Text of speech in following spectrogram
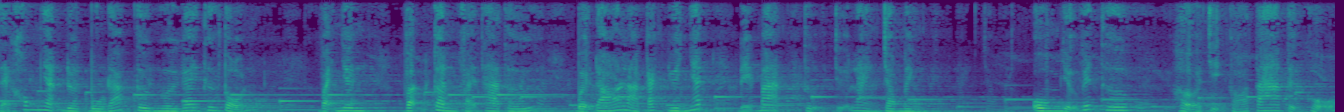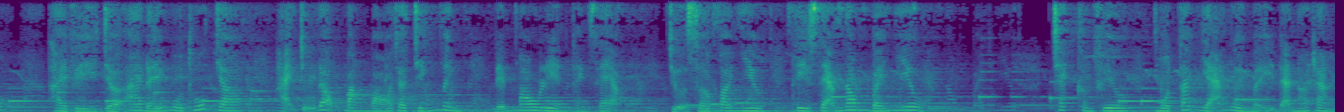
sẽ không nhận được bù đắp từ người gây thương tổn. Vậy nhưng vẫn cần phải tha thứ bởi đó là cách duy nhất để bạn tự chữa lành cho mình. Ôm giữ vết thương hở chỉ có ta tự khổ. Thay vì chờ ai đấy mua thuốc cho hãy chủ động băng bó cho chính mình để mau liền thành sẹo. Chữa sớm bao nhiêu thì sẹo nông bấy nhiêu. Jack Canfield, một tác giả người Mỹ đã nói rằng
